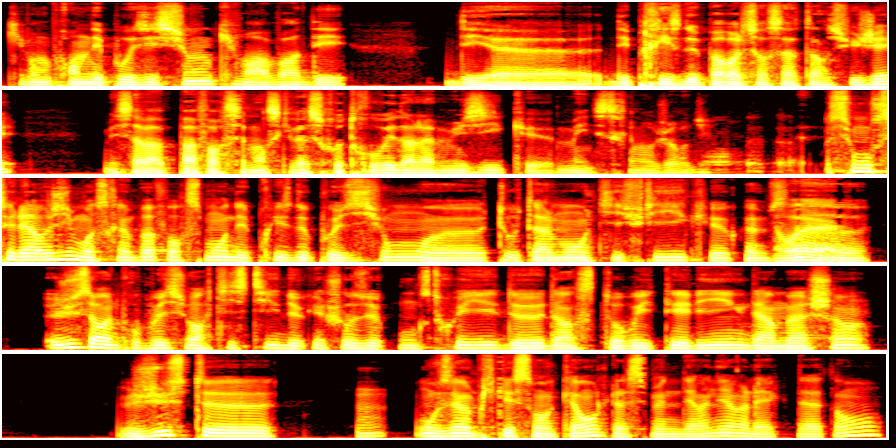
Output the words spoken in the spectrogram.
qui vont prendre des positions, qui vont avoir des, des, euh, des prises de parole sur certains sujets, mais ça va pas forcément ce qui va se retrouver dans la musique mainstream aujourd'hui. Si on s'élargit, moi, ce serait pas forcément des prises de position totalement anti-flic, comme ça. Ouais. Juste avoir une proposition artistique de quelque chose de construit, de d'un storytelling, d'un machin. Juste, euh, Mm. on faisait impliquer 140 la semaine dernière avec Nathan.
